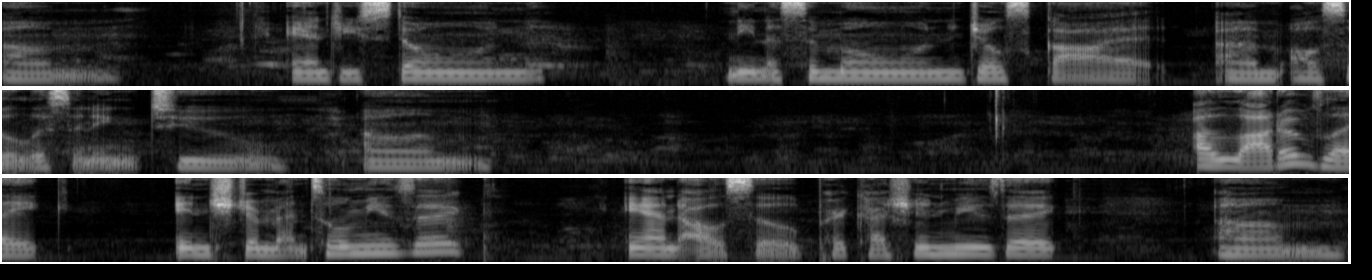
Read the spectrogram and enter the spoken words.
um, Angie Stone, Nina Simone, Jill Scott. I'm also listening to um, a lot of like instrumental music and also percussion music. Um,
